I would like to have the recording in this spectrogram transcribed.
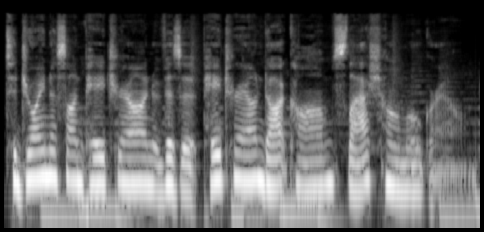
To join us on Patreon, visit patreon.com slash homoground.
